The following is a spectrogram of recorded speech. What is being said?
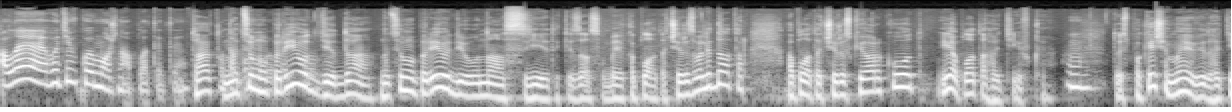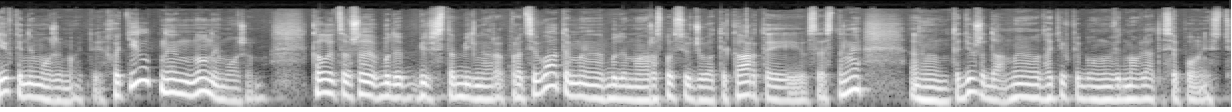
Але готівкою можна оплатити. Так, на цьому випадку. періоді, да, на цьому періоді у нас є такі засоби, як оплата через валідатор, оплата через QR-код і оплата готівкою. Тобто, поки що ми від готівки не можемо йти. Хотіли б, не- ну не можемо. Коли це вже буде більш стабільно працювати, ми будемо розповсюджувати карти і все остальне, е, тоді вже да, ми від готівки будемо відмовлятися повністю.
